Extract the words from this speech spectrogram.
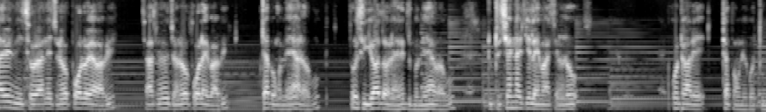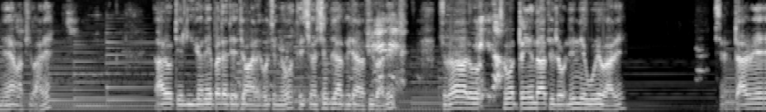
လိုက်ပြီဆိုတာနဲ့ကျွန်တော်ပို့လို့ရပါပြီဒါဆိုရင်ကျွန်တော်ပို့လိုက်ပါပြီဓာတ်ပုံမမြင်ရတော့ဘူးသူစီရောက်တော့လည်းသူမမြင်ရပါဘူးသူတစ်ချက်နှက်ကြည့်လိုက်မှကျွန်တော်တို့ပို့ထားတဲ့ဓာတ်ပုံတွေကိုသူမြင်ရမှာဖြစ်ပါတယ် အားတို့ Telegram နဲ့ပတ်သက်တဲ့အကြောင်းအရာကိုကျွန်တော်တေချာရှင်းပြပေးတာဖြစ်ပါတယ်စကားကတော့ကျွန်တော်တင်းရင်းသားဖြစ်လို့နည်းနည်းဝေးပါတယ်ဒါပေမဲ့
